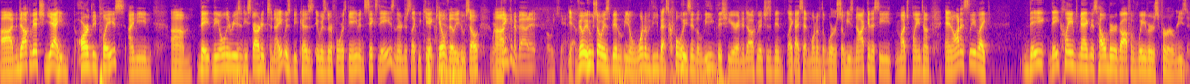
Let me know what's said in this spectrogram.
uh, Nedeljkovic, yeah, he hardly plays. I mean, um, they the only reason he started tonight was because it was their fourth game in six days, and they're just like, we can't kill Ville Husso. We're Uh, thinking about it, but we can't. yeah, Ville Husso has been, you know, one of the best goalies in the league this year, and Nedeljkovic has been, like I said, one of the worst. So he's not going to see much playing time. And honestly, like they they claimed Magnus Hellberg off of waivers for a reason.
